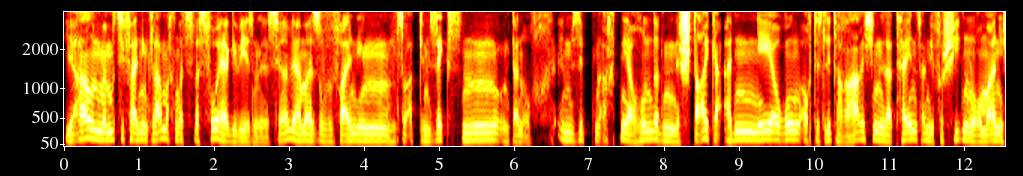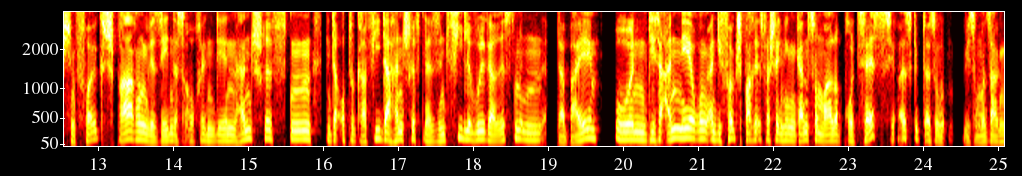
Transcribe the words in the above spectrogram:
Ja, und man muss sich vor allen Dingen klar machen, was, was vorher gewesen ist. Ja, wir haben also vor allen Dingen so ab dem sechsten und dann auch im siebten, achten Jahrhundert eine starke Annäherung auch des literarischen Lateins an die verschiedenen romanischen Volkssprachen. Wir sehen das auch in den Handschriften, in der Orthographie der Handschriften. Da sind viele Vulgarismen dabei. Und diese Annäherung an die Volkssprache ist wahrscheinlich ein ganz normaler Prozess. Ja, es gibt also, wie soll man sagen,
